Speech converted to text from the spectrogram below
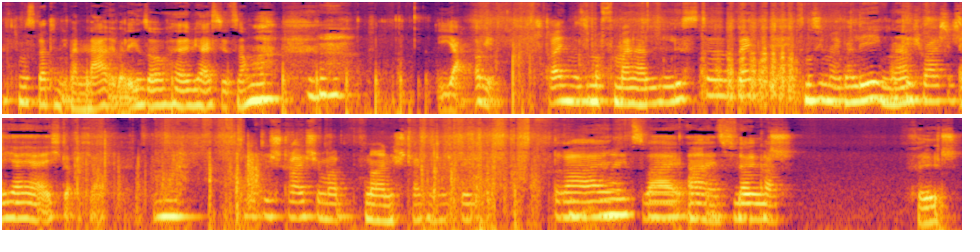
Ich muss gerade den Namen überlegen. So, wie heißt sie jetzt nochmal? ja, okay. Streichen wir sie mal von meiner Liste weg. Jetzt muss ich mal überlegen, ne? Okay, ich weiß es. Ja, ja, ich glaube, ich auch. Warte, ich streiche mal. Nein, ich streiche nicht. 3, 3, 2, 1, locker. Filch.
